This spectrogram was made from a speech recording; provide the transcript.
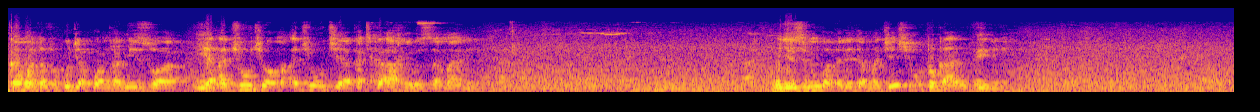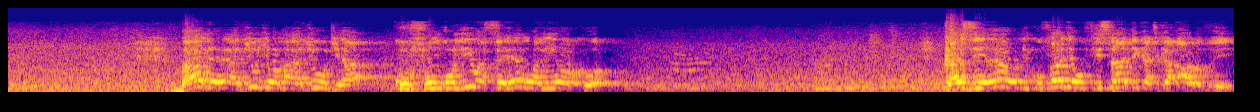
kama watavyokuja kuangamizwa ya ajuja wa maajuja katika akhiru zamani. Mwenyezi mungu ataleta majeshi kutoka ardhini. Baada ya ajuja wa maajuja kufunguliwa sehemu waliyoko kazi yao ni kufanya ufisadi katika ardhi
